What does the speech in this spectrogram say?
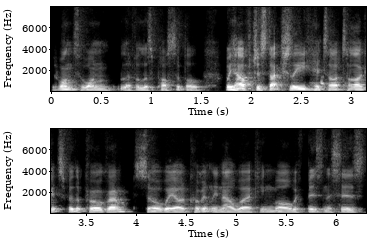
one-to-one level as possible. We have just actually hit our targets for the program. So we are currently now working more with businesses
